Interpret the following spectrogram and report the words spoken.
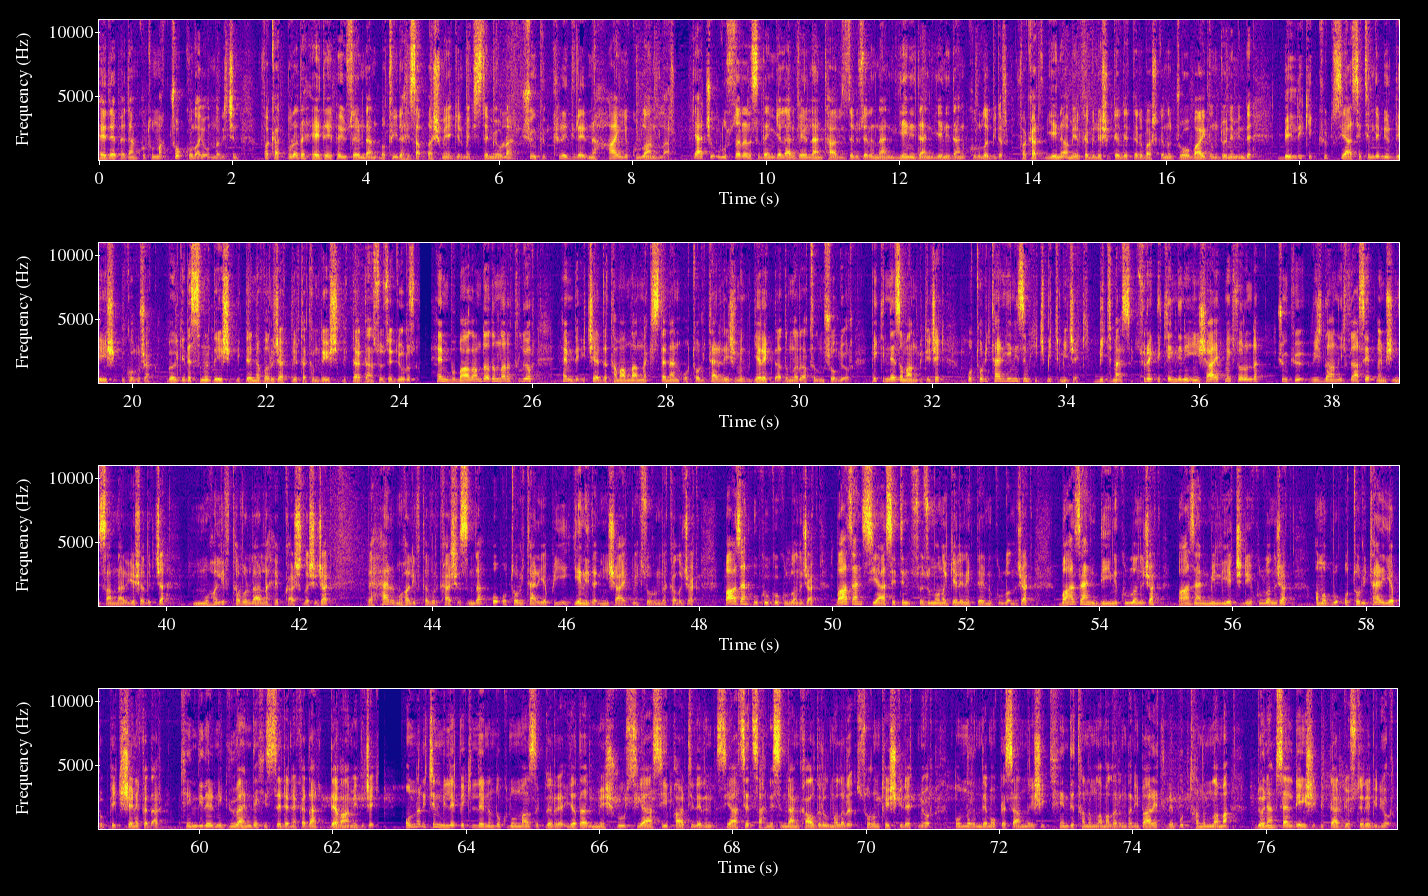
HDP'den kurtulmak çok kolay onlar için. Fakat burada HDP üzerinden Batı ile hesaplaşmaya girmek istemiyorlar. Çünkü kredilerini hayli kullandılar. Gerçi uluslararası dengeler verilen tavizler üzerinden yeniden yeniden kurulabilir. Fakat yeni Amerika Birleşik Devletleri Başkanı Joe Biden döneminde belli ki Kürt siyasetinde bir değişiklik olacak. Bölgede sınır değişikliklerine varacak bir takım değişikliklerden söz ediyoruz. Hem bu bağlamda adımlar atılıyor hem de içeride tamamlanmak istenen otoriter rejimin gerekli adımları atılmış oluyor. Peki ne zaman bitecek? Otoriteryenizm hiç bitmeyecek. Bitmez. Sürekli kendini inşa etmek zorunda. Çünkü vicdanı iflas etmemiş insanlar yaşadıkça muhalif tavırlarla hep karşılaşacak ve her muhalif tavır karşısında o otoriter yapıyı yeniden inşa etmek zorunda kalacak. Bazen hukuku kullanacak, bazen siyasetin sözüm ona geleneklerini kullanacak, bazen dini kullanacak, bazen milliyetçiliği kullanacak ama bu otoriter yapı pekişene kadar, kendilerini güvende hissedene kadar devam edecek. Onlar için milletvekillerinin dokunulmazlıkları ya da meşru siyasi partilerin siyaset sahnesinden kaldırılmaları sorun teşkil etmiyor. Onların demokrasi anlayışı kendi tanımlamalarından ibaret ve bu tanımlama dönemsel değişiklikler gösterebiliyor.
